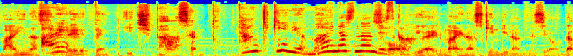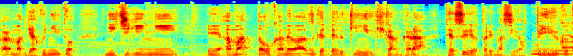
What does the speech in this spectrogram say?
マイナス0.1%。短期金利はマイナスなんですか？いわゆるマイナス金利なんですよ。だからまあ逆に言うと日銀に、えー、余ったお金を預けてる金融機関から手数料取りますよ。っていうこと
